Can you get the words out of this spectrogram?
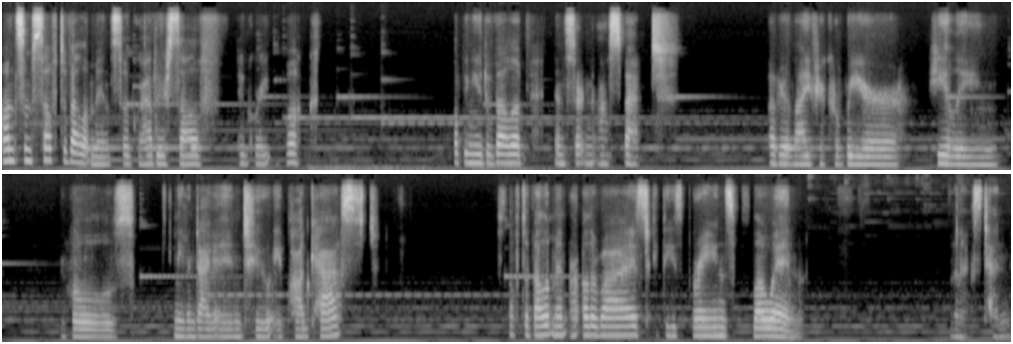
on some self development. So grab yourself a great book helping you develop in certain aspect of your life, your career, healing, your goals. You can even dive into a podcast, self development or otherwise, to get these brains flowing the next 10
